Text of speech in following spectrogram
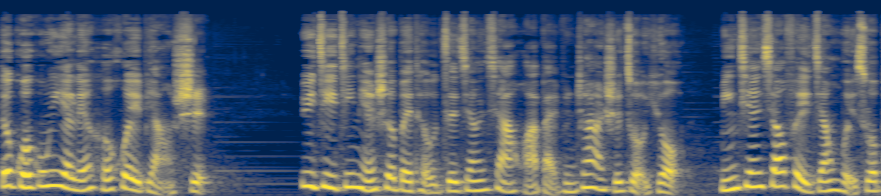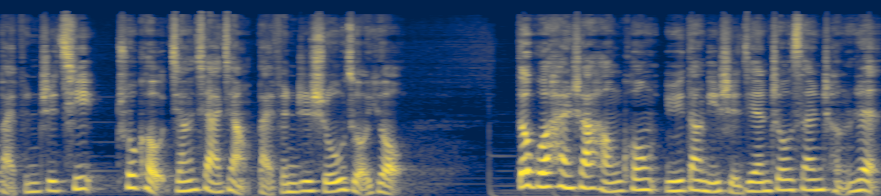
德国工业联合会表示，预计今年设备投资将下滑百分之二十左右，民间消费将萎缩百分之七，出口将下降百分之十五左右。德国汉莎航空于当地时间周三承认，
